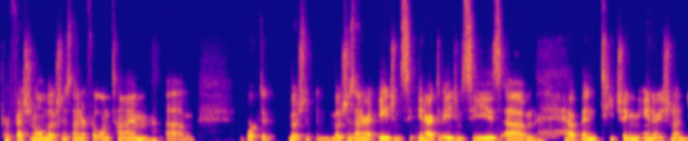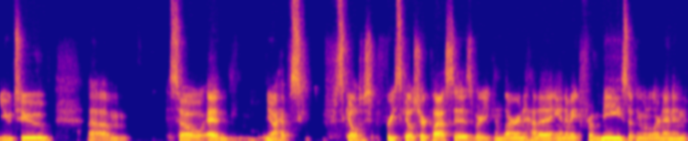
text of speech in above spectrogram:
professional motion designer for a long time. Um, worked at motion motion designer at agency interactive agencies. Um, have been teaching animation on YouTube. Um, so and you know I have skill free Skillshare classes where you can learn how to animate from me. So if you want to learn how to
